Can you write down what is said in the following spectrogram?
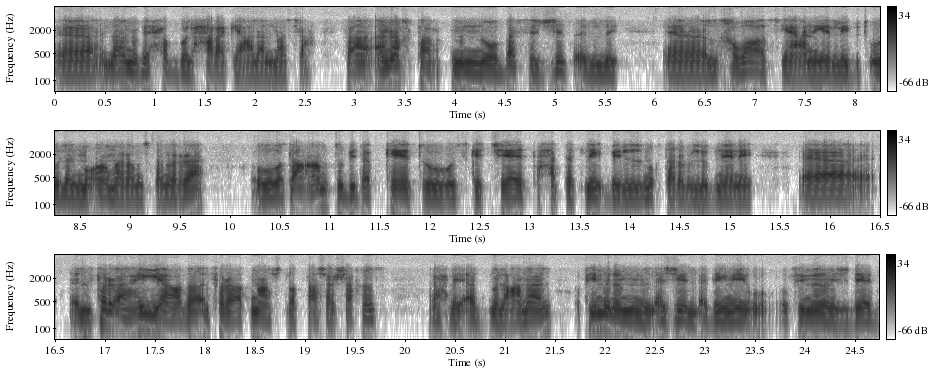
آه لأنه بيحبوا الحركة على المسرح. فأنا اخترت منه بس الجزء اللي آه الخواص يعني اللي بتقول المؤامرة مستمرة. وطعمته بدبكات وسكتشات حتى تليق بالمغترب اللبناني. آه الفرقة هي أعضاء الفرقة 12 13 شخص رح بيقدموا العمل وفي منهم من الأجيال القديمة وفي منهم الجداد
